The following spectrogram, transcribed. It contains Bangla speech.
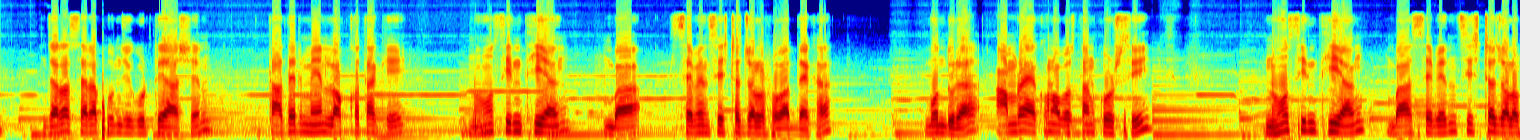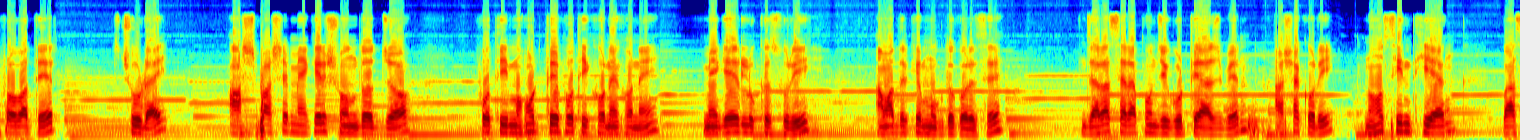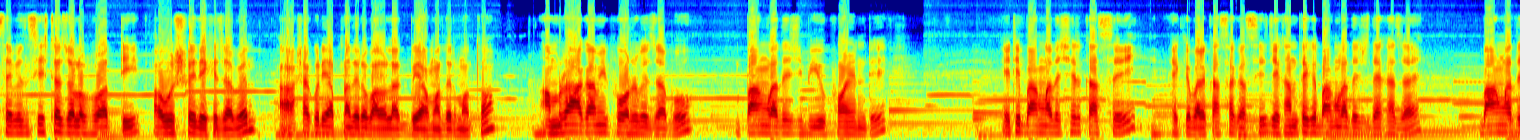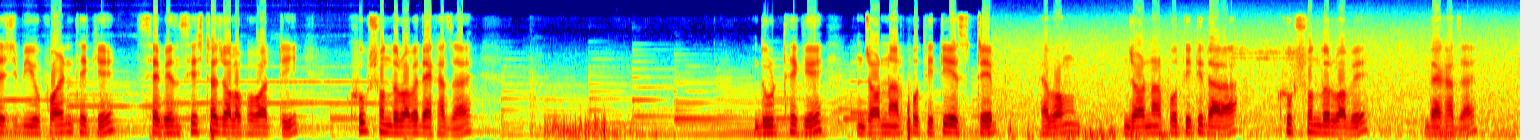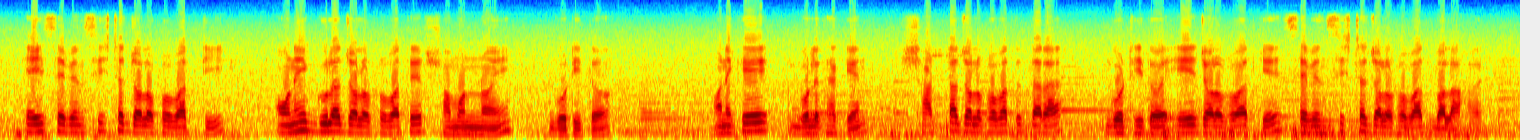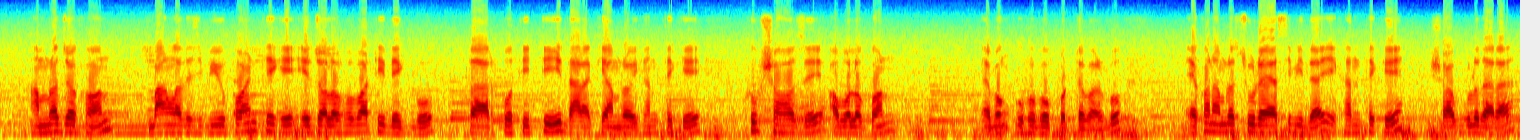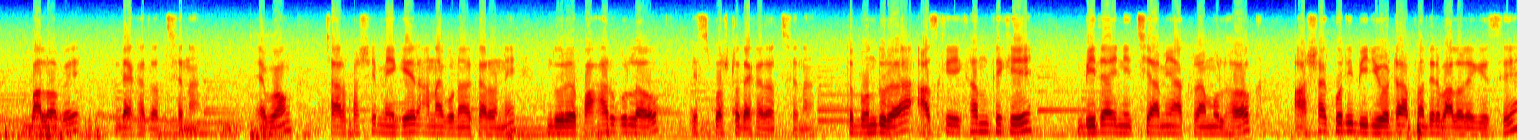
যারা সেরাপুঞ্জি ঘুরতে আসেন, তাদের মেন লক্ষ্য থাকে নহসিনথিয়াং বা সেভেন সিস্টার জলপ্রপাত দেখা। বন্ধুরা, আমরা এখন অবস্থান করছি নহসিনথিয়াং বা সেভেন সিস্টার জলপ্রপাতের চূড়ায় আশপাশে মেঘের সৌন্দর্য প্রতি মুহূর্তে প্রতি ক্ষণে ক্ষণে মেঘের লুকোচুরি আমাদেরকে মুগ্ধ করেছে। যারা সেরাপুঞ্জি ঘুরতে আসবেন, আশা করি নহসিনথিয়াং বা সেভেন সিস্টার জলপ্রপাতটি অবশ্যই দেখে যাবেন। আশা করি আপনাদেরও ভালো লাগবে আমাদের মতো। আমরা আগামী পর্বে যাব বাংলাদেশ ভিউ পয়েন্টে এটি বাংলাদেশের কাছেই, একেবারে কাছাকাছি, যেখান থেকে বাংলাদেশ দেখা যায়। বাংলাদেশ ভিউ পয়েন্ট থেকে সেভেন সিস্টার জলপ্রপাতটি খুব সুন্দরভাবে দেখা যায়। দূর থেকে ঝর্নার প্রতিটি স্টেপ এবং ঝর্ণার প্রতিটি দ্বারা খুব সুন্দরভাবে দেখা যায়। এই সেভেন সিস্টার জলপ্রপাতটি অনেকগুলো জলপ্রপাতের সমন্বয়ে গঠিত। অনেকে বলে থাকেন ষাটটা জলপ্রপাতের দ্বারা গঠিত এই জলপ্রপাতকে সেভেন সিস্টার জলপ্রপাত বলা হয়। আমরা যখন বাংলাদেশ ভিউ পয়েন্ট থেকে এই জলপ্রপাতটি দেখব, তার প্রতিটি ধারাকে আমরা ওইখান থেকে খুব সহজে অবলোকন এবং উপভোগ করতে পারব। এখন আমরা চূড়ায় আসি বিদায়। এখান থেকে সবগুলো দ্বারা ভালোভাবে দেখা যাচ্ছে না এবং চারপাশে মেঘের আনাগোনার কারণে দূরের পাহাড়গুলোও স্পষ্ট দেখা যাচ্ছে না। তো বন্ধুরা, আজকে এখান থেকে বিদায় নিচ্ছি আমি আকরামুল হক। আশা করি ভিডিওটা আপনাদের ভালো লেগেছে।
